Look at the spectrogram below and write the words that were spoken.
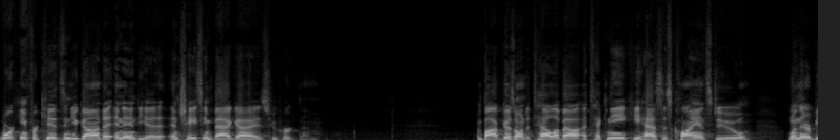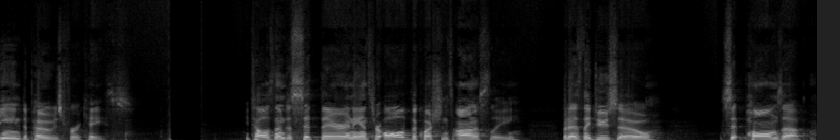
working for kids in Uganda and India and chasing bad guys who hurt them. And Bob goes on to tell about a technique he has his clients do when they're being deposed for a case. He tells them to sit there and answer all of the questions honestly, but as they do so, sit palms up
